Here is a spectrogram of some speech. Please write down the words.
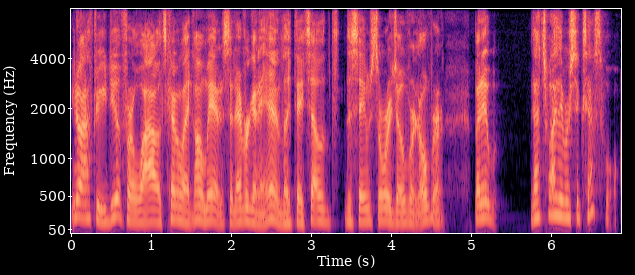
you know, after you do it for a while, it's kind of like, oh man, is it ever going to end? Like they tell the same stories over and over. But it that's why they were successful,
